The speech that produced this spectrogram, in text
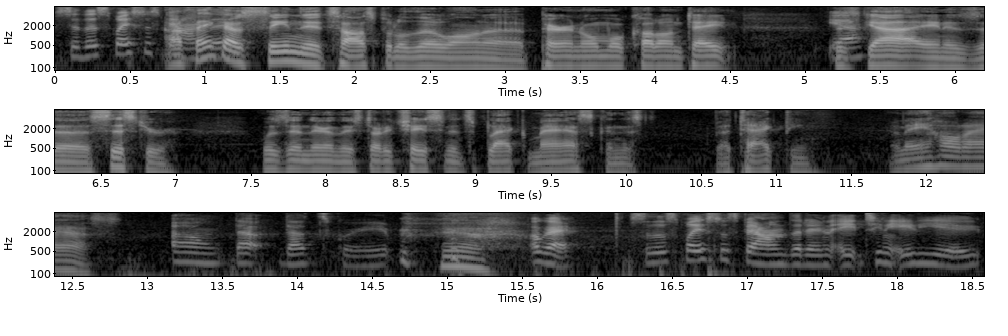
so this place was I think I've seen this hospital though on a paranormal caught on tape. yeah This guy and his uh, sister was in there, and they started chasing its black mask and this attacked him, and they hauled ass. oh that that's great Yeah. Okay, so this place was founded in 1888.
